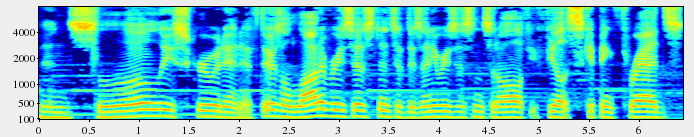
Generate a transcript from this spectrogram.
And slowly screw it in. If there's a lot of resistance, if there's any resistance at all, if you feel it skipping threads,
